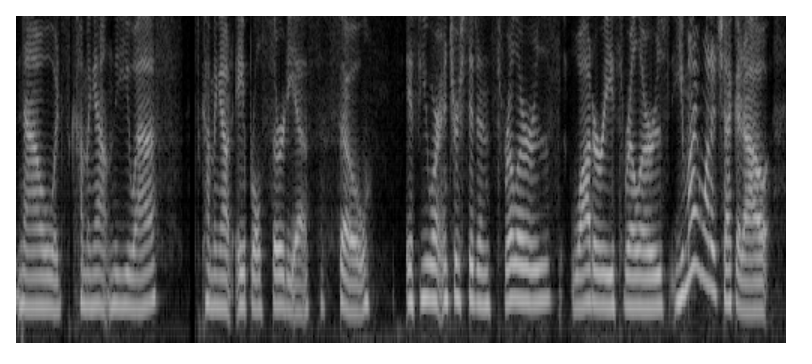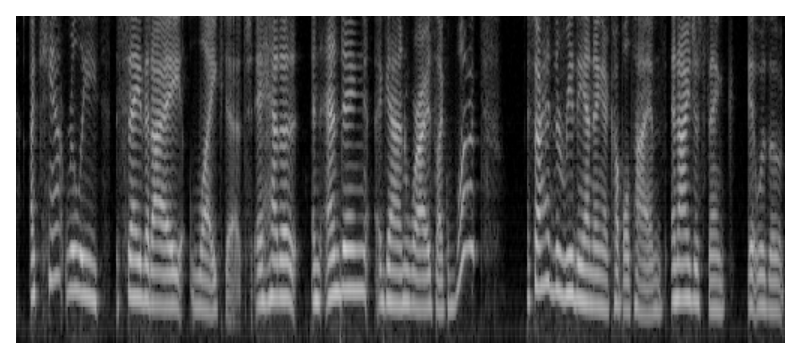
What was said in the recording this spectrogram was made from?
now it's coming out in the US. It's coming out April 30th. So if you are interested in thrillers, watery thrillers, you might want to check it out. I can't really say that I liked it. It had a an ending again where I was like, "What?" So I had to read the ending a couple times, and I just think it was a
